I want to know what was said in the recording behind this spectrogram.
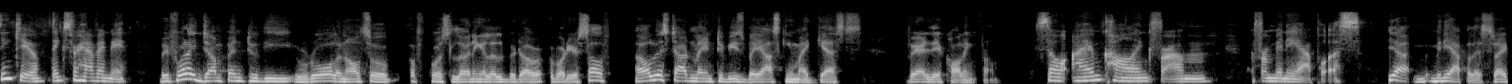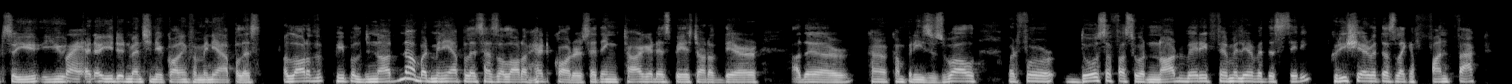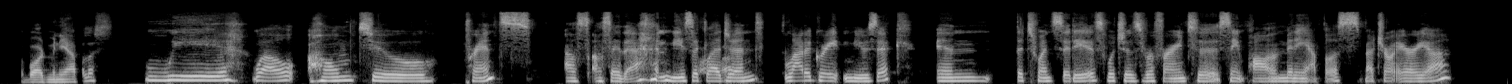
Thank you. Thanks for having me. Before I jump into the role and also, of course, learning a little bit about yourself, I always start my interviews by asking my guests where they're calling from. So I'm calling from from Minneapolis. Yeah, Minneapolis, right? So you, you right. I know you did mention you're calling from Minneapolis. A lot of people do not know, but Minneapolis has a lot of headquarters. I think Target is based out of there, other kind of companies as well. But for those of us who are not very familiar with the city, could you share with us like a fun fact about Minneapolis? We, well, home to Prince, I'll, I'll say that, and music legend. A lot of great music in the Twin Cities, which is referring to St. Paul and Minneapolis metro area.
